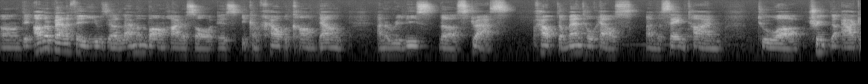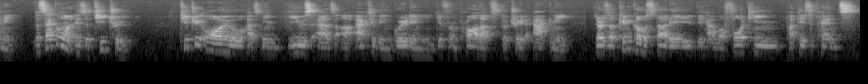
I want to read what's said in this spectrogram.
Um, the other benefit using lemon balm hydrosol is it can help calm down and release the stress, help the mental health at the same time to uh, treat the acne. The second one is the tea tree. Tea tree oil has been used as an active ingredient in different products to treat acne. There's a clinical study, they have uh, 14 participants.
